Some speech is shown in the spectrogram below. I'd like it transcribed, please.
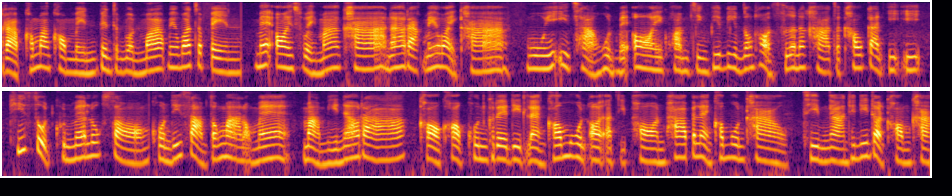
คลับเข้ามาคอมเมนต์เป็นจำนวนมากไม่ว่าจะเป็นแม่ออยสวยมากค่ะน่ารักไม่ไหวค่ะงุ้ยอิจฉาหุ่นแม่ออย ความจริงพี่บีมต้องถอดเสื้อนะคะ จะเข้ากันอีอีที่สุดคุณแม่ลูกสองคนที่ 3 ต้องมาหรอกแม่ หมามีน่ารัก ขอขอบคุณเครดิตแหล่งข้อมูลออยอติพรภาพเป็นแหล่งข้อมูลข่าว ทีมงานที่นี่ .com ค่ะ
